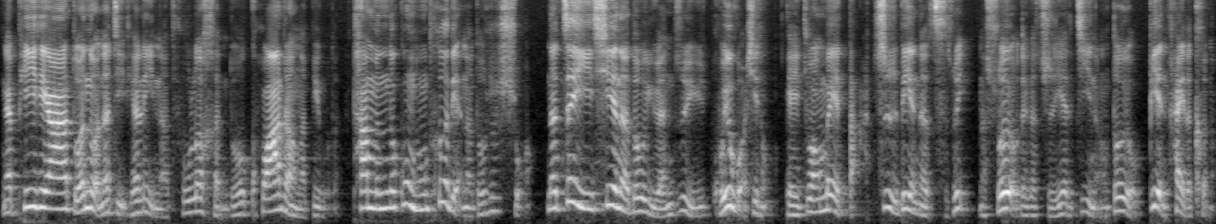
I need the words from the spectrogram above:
那 PTR 短短的几天里呢，出了很多夸张的 build，他们的共同特点呢都是爽。那这一切呢，都源自于回火系统，给装备打质变的词缀。那所有这个职业的技能都有变态的可能。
